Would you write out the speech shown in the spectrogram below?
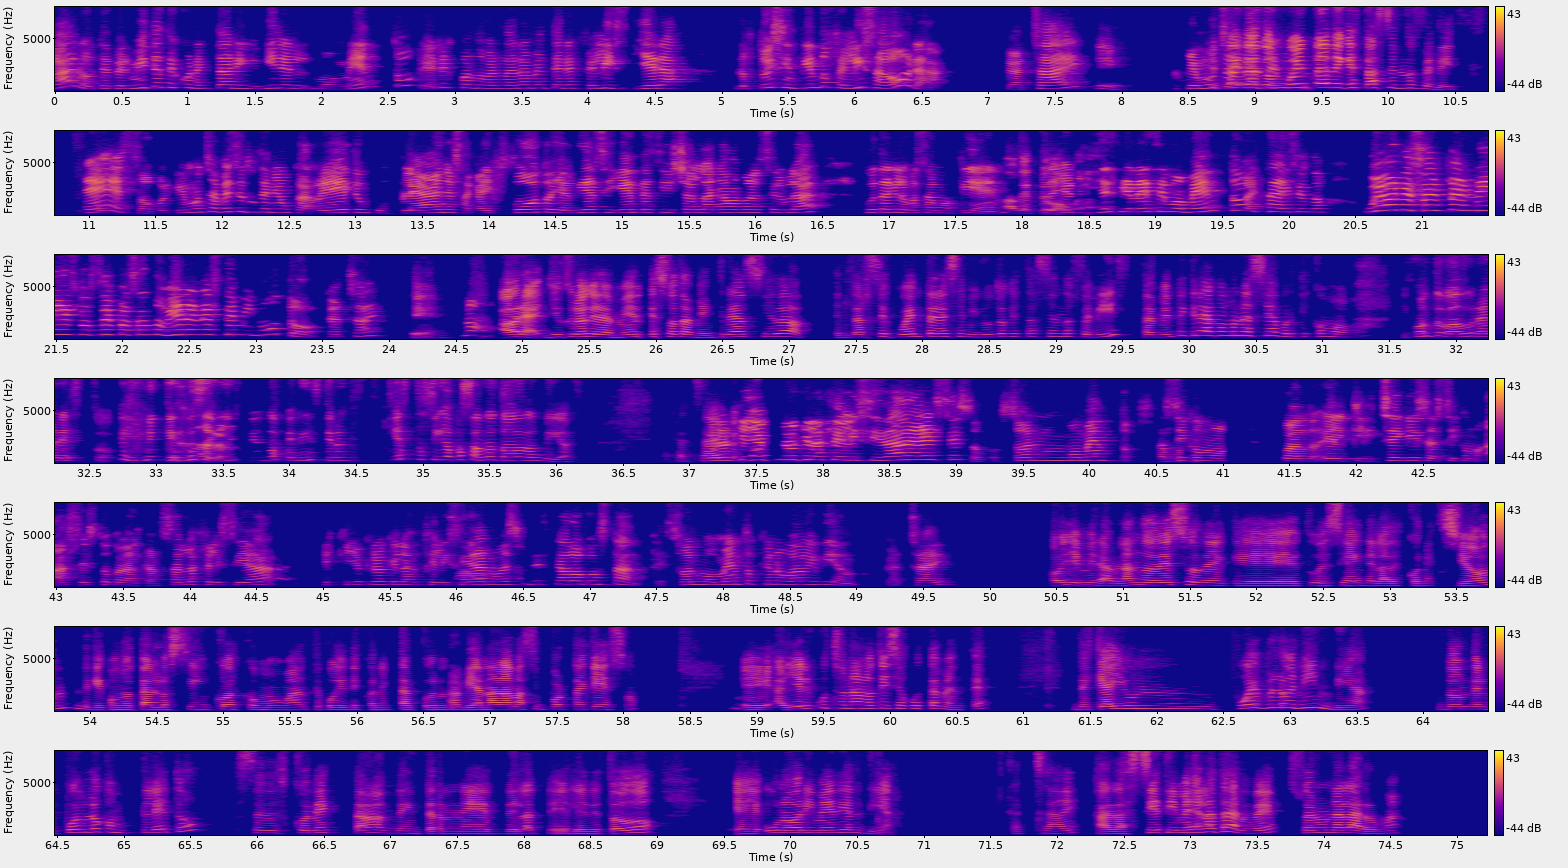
claro, te permites desconectar y vivir el momento, eres cuando verdaderamente eres feliz. Y era, lo estoy sintiendo feliz ahora, ¿cachai? Sí. Porque muchas estás dando veces cuenta de que estás siendo feliz. eso, porque muchas veces tú tenías un carrete, un cumpleaños, sacáis fotos y al día siguiente así ya en la cama con el celular, puta que lo pasamos bien. Ver, Pero todo yo no sé si en ese momento estás diciendo, weón, soy feliz, lo estoy pasando bien en este minuto, ¿cachai? Sí. No. Ahora, yo creo que también eso también crea ansiedad. El darse cuenta en ese minuto que estás siendo feliz también te crea como una ansiedad porque es como, ¿y cuánto va a durar esto? Quiero Claro. seguir siendo feliz, quiero que, esto siga pasando todos los días. ¿Cachai? Pero es que yo creo que la felicidad es eso, pues, son momentos, así como cuando el cliché que dice así como, haz esto para alcanzar la felicidad, es que yo creo que la felicidad no es un estado constante, son momentos que uno va viviendo, ¿cachai? Oye, mira, hablando de eso de que tú decías de la desconexión, de que cuando están los cinco es como, bueno, te podéis desconectar, pues en realidad nada más importa que eso. Eh, ayer escuché una noticia justamente de que hay un pueblo en India donde el pueblo completo se desconecta de internet, de la tele, de todo, eh, una hora y media al día. ¿Cachai? A las siete y media de la tarde suena una alarma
